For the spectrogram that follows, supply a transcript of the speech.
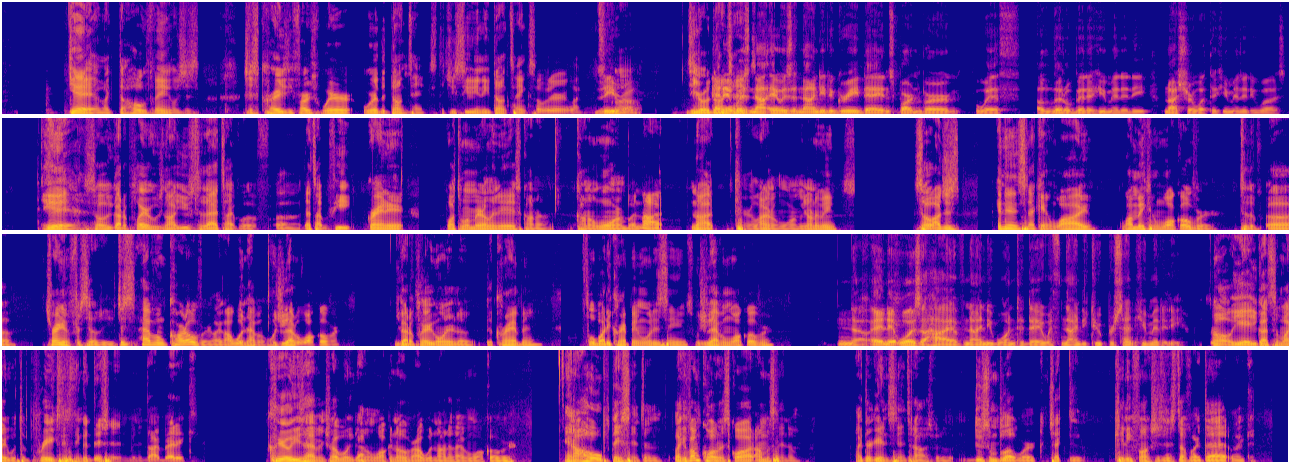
Yeah, like the whole thing was just just crazy. First, where where are the dunk tanks? Did you see any dunk tanks over there? Like Zero. zero dunk and it was not. It was a ninety degree day in Spartanburg with a little bit of humidity. I'm not sure what the humidity was. Yeah, so you got a player who's not used to that type of uh that type of heat. Granted, Baltimore, Maryland is kind of kind of warm, but not not Carolina warm. You know what I mean? So I just and then second, why why make him walk over to the uh training facility? Just have him cart over. Like I wouldn't have him. Would you have a walk over? You got a player going into the cramping, full body cramping. What it seems. Would you have him walk over? No, and it was a high of 91 today with 92% humidity. Oh yeah, you got somebody with a pre-existing condition, been a diabetic. Clearly, he's having trouble. You got him walking over. I would not have had him walk over. And I hope they sent him. Like if I'm calling the squad, I'm gonna send him. Like they're getting sent to the hospital. Do some blood work, check the kidney functions and stuff like that. Like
